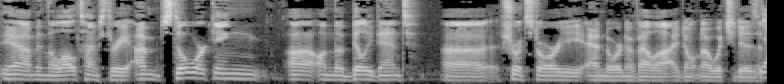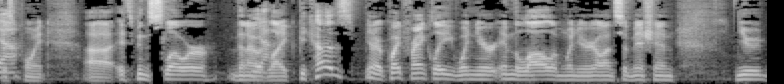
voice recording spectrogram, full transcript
Yeah, I'm in the lull times three. I'm still working uh, on the Billy Dent uh, short story and or novella. I don't know which it is at Yeah. this point. Uh, it's been slower than I would like because you know, quite frankly, when you're in the lull and when you're on submission, you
